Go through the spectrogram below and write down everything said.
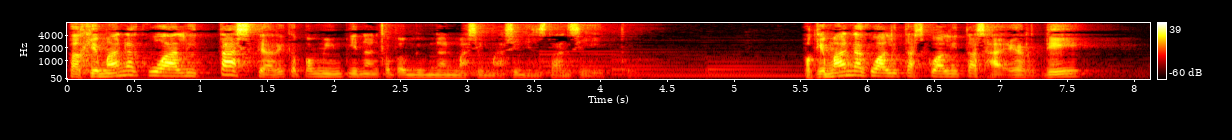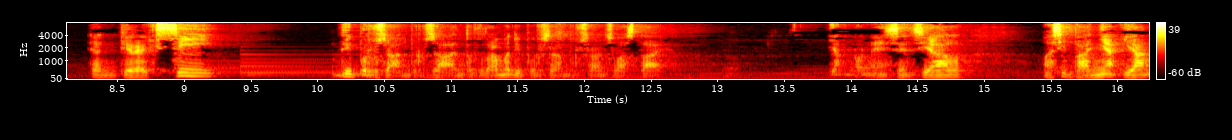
Bagaimana kualitas dari kepemimpinan-kepemimpinan masing-masing instansi itu. Bagaimana kualitas-kualitas HRD dan direksi di perusahaan-perusahaan, terutama di perusahaan-perusahaan swasta. Yang non-esensial, masih banyak yang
